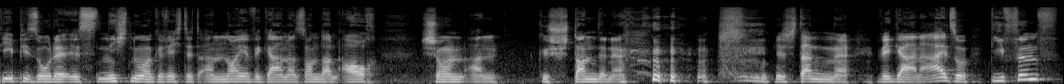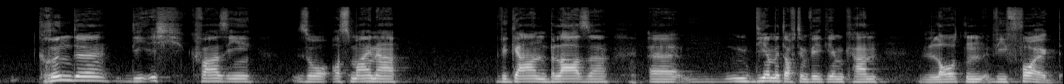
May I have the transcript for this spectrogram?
die Episode ist nicht nur gerichtet an neue Veganer, sondern auch schon an gestandene, gestandene Veganer. Also die fünf Gründe, die ich quasi so aus meiner veganen Blase äh, dir mit auf den Weg geben kann, lauten wie folgt.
